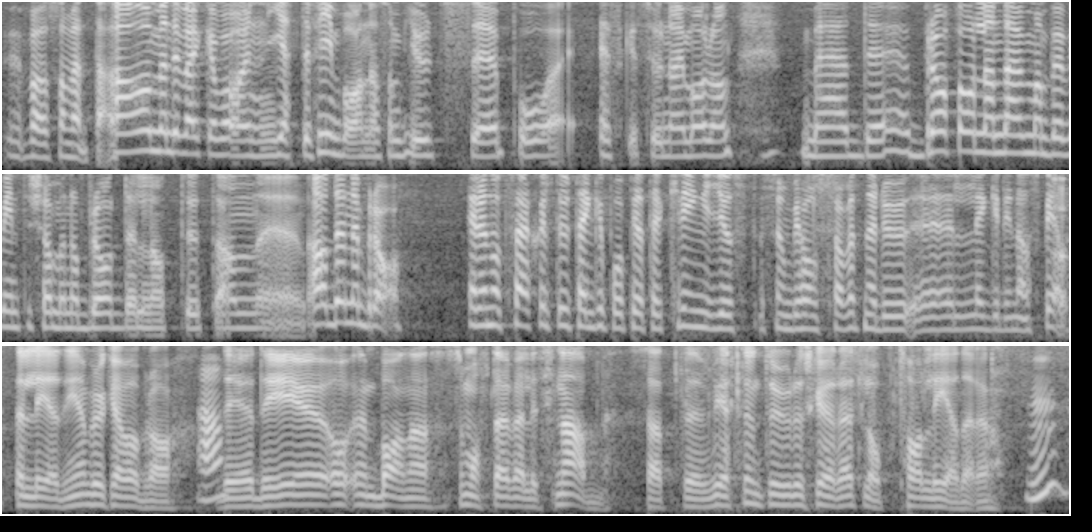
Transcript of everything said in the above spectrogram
vad som väntas. Ja, men det verkar vara en jättefin bana som bjuds eh, på Eskilstuna imorgon. Med eh, bra förhållanden, man behöver inte köra med något brodd eller något, utan ja, den är bra. Är det något särskilt du tänker på Peter, kring just Sundbyholmstravet när du eh, lägger dina spel? Ledningen brukar vara bra. Ja. Det, det, är en bana som ofta är väldigt snabb. Så att, eh, vet du inte hur du ska göra ett lopp, ta ledare. Mm.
